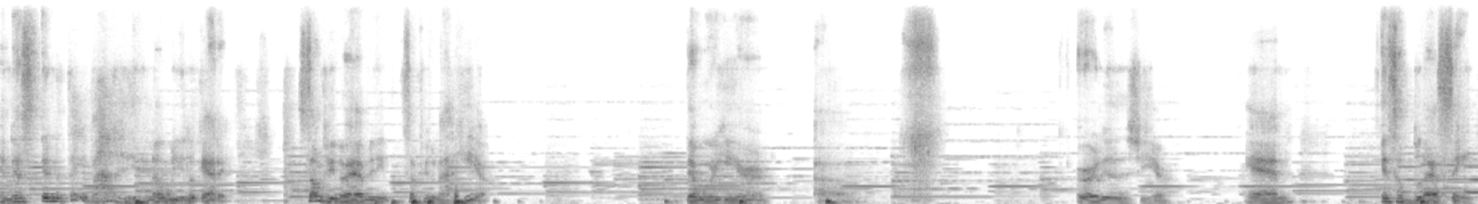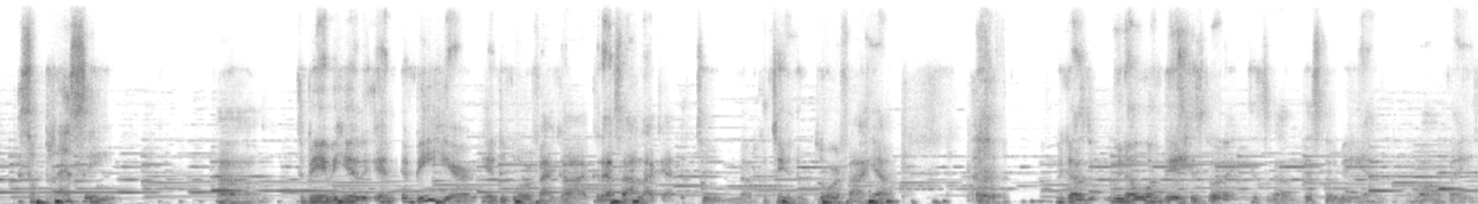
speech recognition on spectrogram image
and this and the thing about it, you know, when you look at it, some people have any, some people not here. That were here uh, earlier this year, and it's a blessing. It's a blessing uh, to be able here and, and, be here and to glorify God. Because that's how I like to you know, continue to glorify Him. because we know one day it's gonna it's gonna it's gonna be Him of all things.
